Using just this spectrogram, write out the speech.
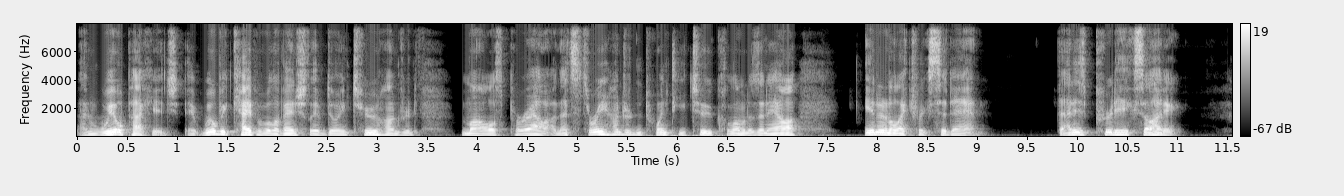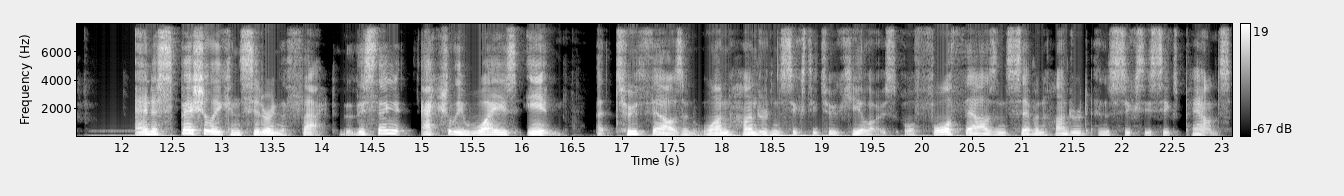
and wheel package, it will be capable eventually of doing 200 miles per hour, and that's 322 kilometers an hour in an electric sedan. That is pretty exciting. And especially considering the fact that this thing actually weighs in at 2,162 kilos or 4,766 pounds.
